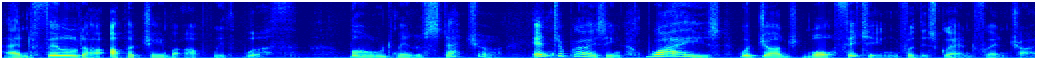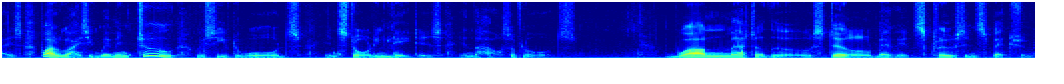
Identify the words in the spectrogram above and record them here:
and filled our upper chamber up with worth. Bold men of stature, enterprising, wise, were judged more fitting for this grand franchise, while rising women too received awards installing ladies in the House of Lords. One matter, though, still merits close inspection,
